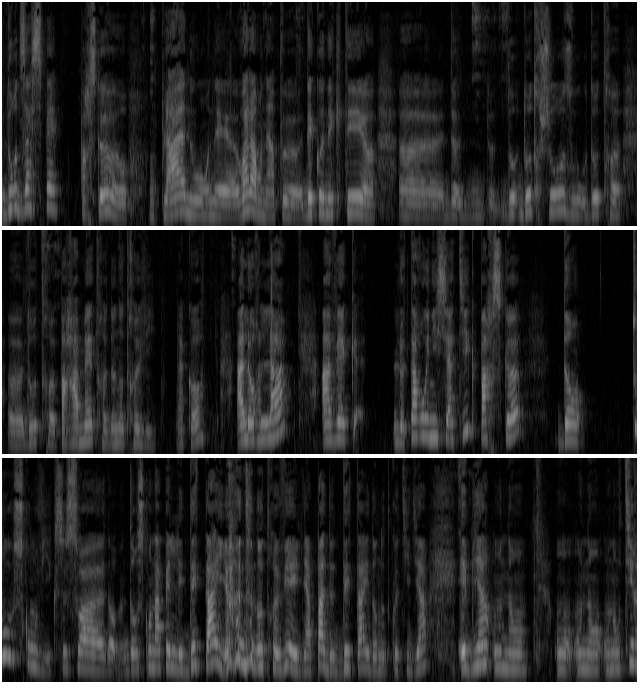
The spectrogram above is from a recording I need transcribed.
d'autres aspects parce que on plane ou on est euh, voilà on est un peu déconnecté euh, euh, d'autres choses ou d'autres d'autres paramètres de notre vie. D'accord? Alors là avec le tarot initiatique parce que dans tout ce qu'on vit, que ce soit dans, ce qu'on appelle les détails de notre vie, et il n'y a pas de détails dans notre quotidien, eh bien, on en, on, en, tire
